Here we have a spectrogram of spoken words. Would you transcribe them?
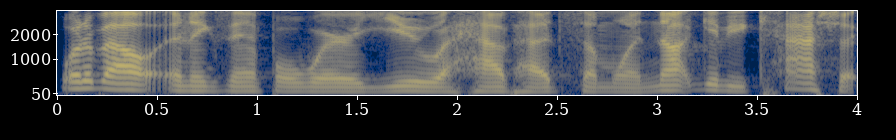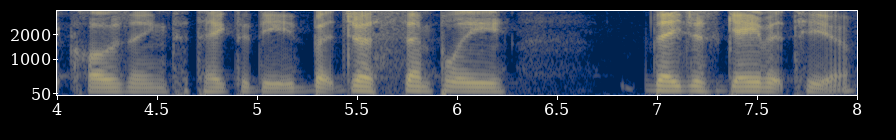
What about an example where you have had someone not give you cash at closing to take the deed, but just simply they just gave it to you?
